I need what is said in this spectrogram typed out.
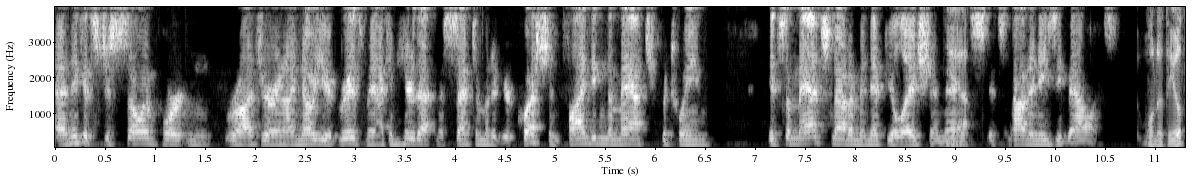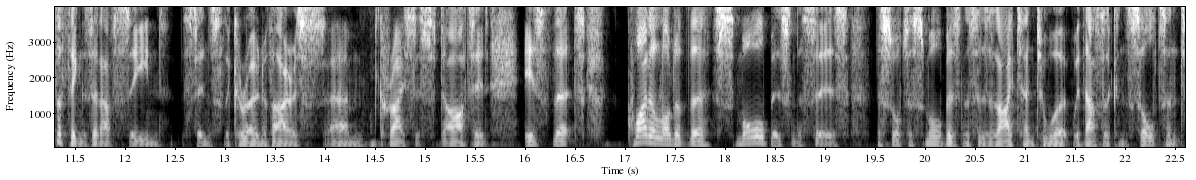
I think it's just so important, Roger, and I know you agree with me. I can hear that in the sentiment of your question. Finding the match between it's a match, not a manipulation, and Yeah. it's it's not an easy balance. One of the other things that I've seen since the coronavirus um, crisis started is that quite a lot of the small businesses, the sort of small businesses I tend to work with as a consultant,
